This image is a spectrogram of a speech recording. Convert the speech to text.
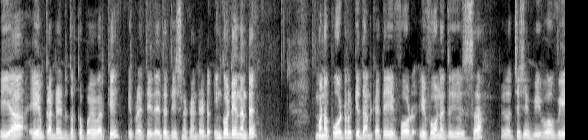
ఇక ఏం కంటెంట్ దొరకపోయే వరకు ఇప్పుడైతే ఇదైతే తీసిన కంటెంట్ ఇంకోటి ఏంటంటే మన పోర్టర్కి దానికైతే ఈ ఫోన్ ఈ ఫోన్ అయితే చూపిస్తా ఇది వచ్చేసి వివో వి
